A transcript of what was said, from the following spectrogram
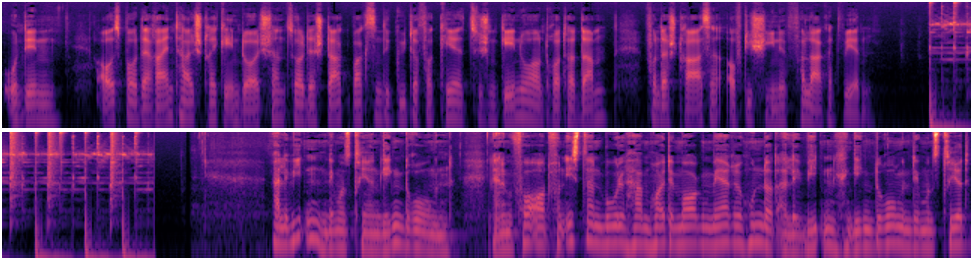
und den Ausbau der Rheintalstrecke in Deutschland soll der stark wachsende Güterverkehr zwischen Genua und Rotterdam von der Straße auf die Schiene verlagert werden Aleviten demonstrieren gegen Drohungen. In einem Vorort von Istanbul haben heute Morgen mehrere hundert Aleviten gegen Drohungen demonstriert,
